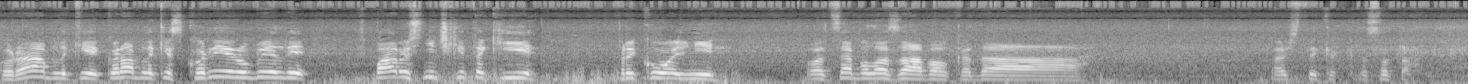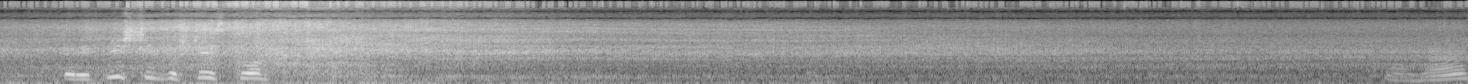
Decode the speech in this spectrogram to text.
Кораблики, кораблики з кори робили, паруснички такі прикольні. Оце була забавка, да. Бачите, яка красота. Перепіщить дощисько. Ага.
